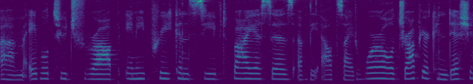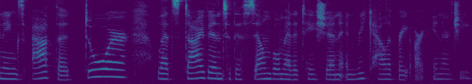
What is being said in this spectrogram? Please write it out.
um, able to drop any preconceived biases of the outside world, drop your conditionings at the door. Let's dive into this sound bowl meditation and recalibrate our energy.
